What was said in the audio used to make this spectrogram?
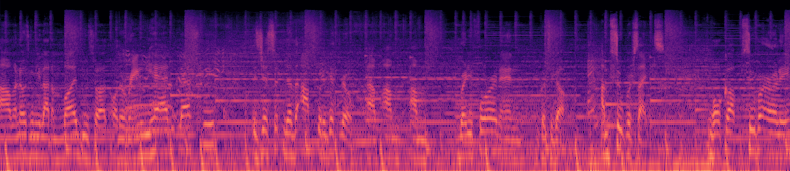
Um, I know it's gonna be a lot of mud due to all the rain we had last week. It's just another obstacle to get through. I'm, I'm, I'm ready for it and good to go. I'm super psyched. Woke up super early,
